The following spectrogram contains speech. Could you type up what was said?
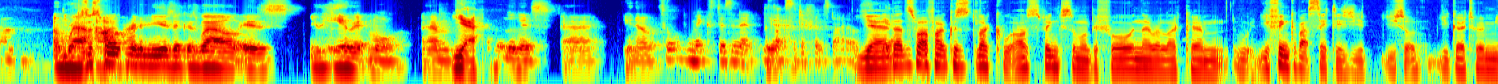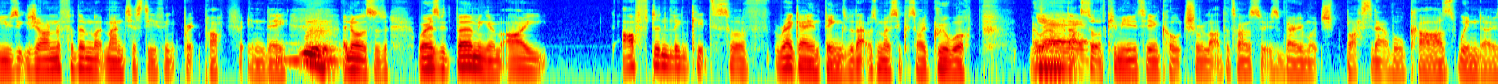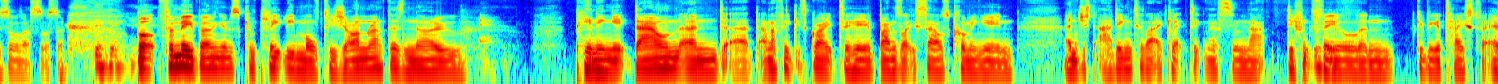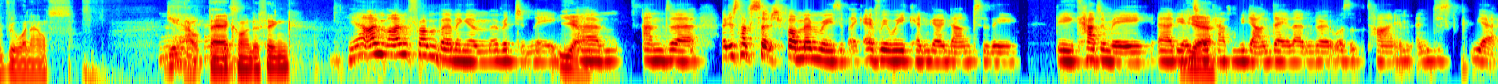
and Yeah, where our kind of music as well is you hear it more. Um, Yeah. and it's uh, you know, It's all mixed, isn't it? With lots of different styles. Yeah, Yeah. that's what I find because, like, I was speaking to someone before, and they were like, um, "You think about cities, you you sort of you go to a music genre for them, like Manchester, you think Britpop, indie, mm, and all this. sort of- Whereas with Birmingham, I often link it to sort of reggae and things, but that was mostly because I grew up around Yeah. that sort of community and culture a lot of the time, so it was very much blasted out of all cars, windows, all that sort of stuff. But for me, Birmingham's completely multi-genre. There's no pinning it down, and uh, and I think it's great to hear bands like yourselves coming in and just adding to that eclecticness and that different Mhm. feel and giving a taste for everyone else Yeah. out there, kind of thing. Yeah, I'm I'm from Birmingham originally. Yeah. Um, and uh, I just have such fun memories of like every weekend going down to the the academy, uh, the O2 Yeah. Academy down Dale End where it was at the time, and just yeah,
